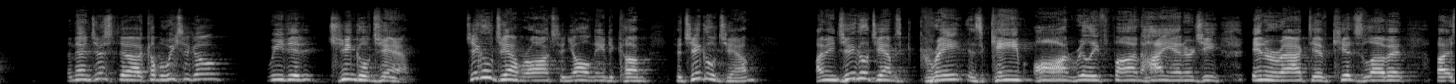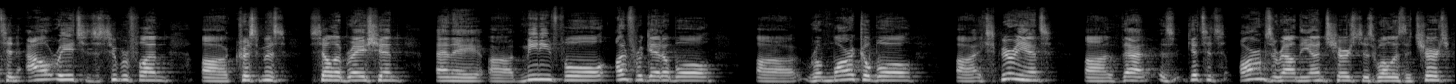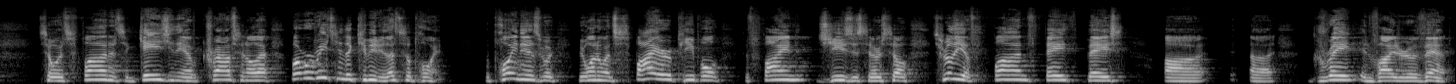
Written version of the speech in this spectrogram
And then just uh, a couple weeks ago, we did Jingle Jam. Jingle Jam rocks, and y'all need to come to Jingle Jam. I mean, Jingle Jam's great. It's game on, really fun, high energy, interactive. Kids love it. Uh, it's an outreach. It's a super fun uh, Christmas celebration and a uh, meaningful, unforgettable, uh, remarkable uh, experience uh, that is, gets its arms around the unchurched as well as the church. So it's fun, it's engaging, they have crafts and all that. But we're reaching the community. That's the point. The point is, we want to inspire people to find Jesus there. So it's really a fun, faith based, uh, uh, great inviter event.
